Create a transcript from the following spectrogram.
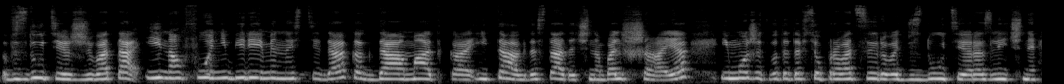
вздутие живота и на фоне беременности, да, когда матка и так достаточно большая и может вот это все провоцировать вздутие различные.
